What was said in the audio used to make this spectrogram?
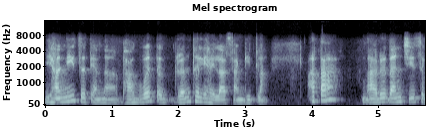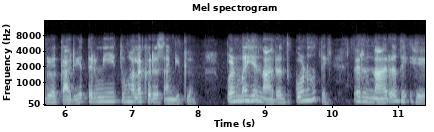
ह्यांनीच त्यांना भागवत ग्रंथ लिहायला सांगितला. आता नारदांचे सगळं कार्य तर मी तुम्हाला खरं सांगितलं. पण मग हे नारद कोण होते? तर नारद हे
